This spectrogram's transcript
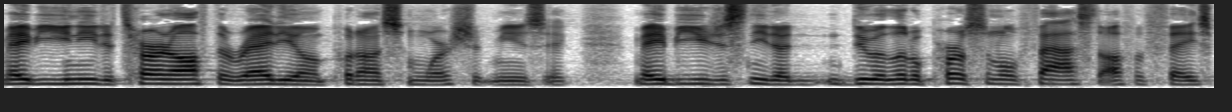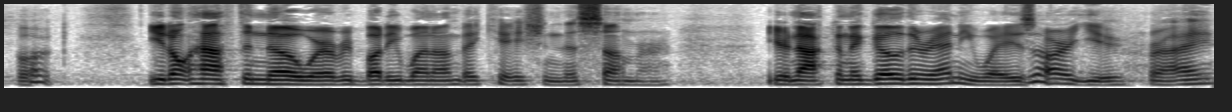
Maybe you need to turn off the radio and put on some worship music. Maybe you just need to do a little personal fast off of Facebook. You don't have to know where everybody went on vacation this summer. You're not going to go there anyways, are you? Right?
